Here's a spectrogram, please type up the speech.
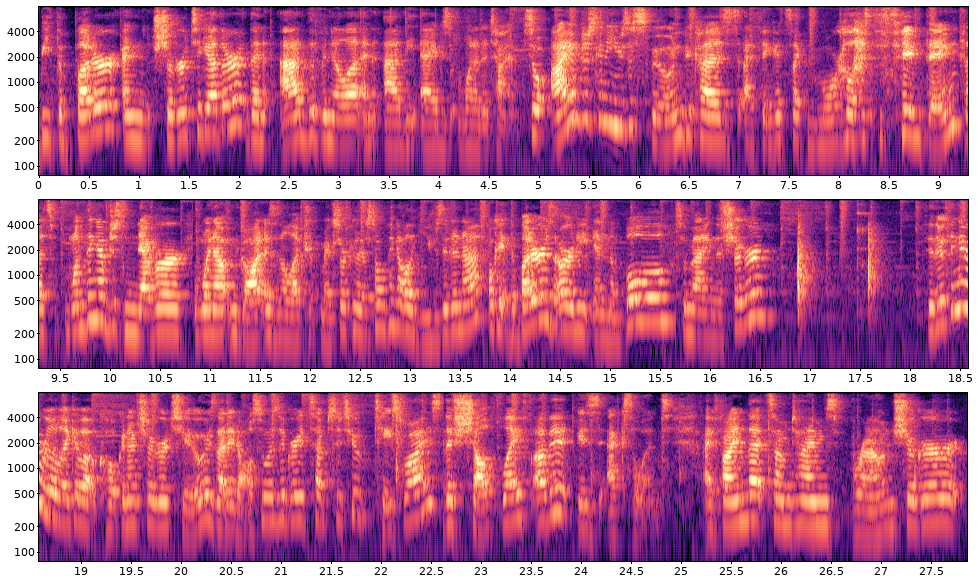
beat the butter and sugar together, then add the vanilla and add the eggs one at a time. So I am just gonna use a spoon because I think it's like more or less the same thing. That's one thing I've just never went out and got as an electric mixer because I just don't think I'll use it enough. Okay, the butter is already in the bowl. So I'm adding the sugar. The other thing I really like about coconut sugar too is that it also is a great substitute taste-wise. The shelf life of it is excellent. I find that sometimes brown sugar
